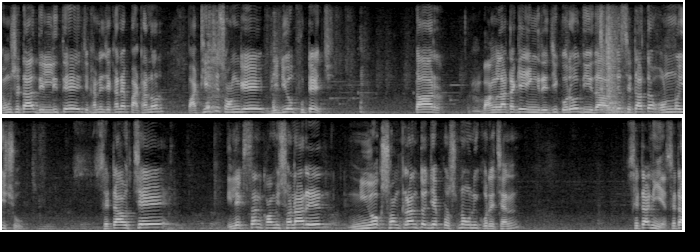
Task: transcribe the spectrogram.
এবং সেটা দিল্লিতে যেখানে যেখানে পাঠানোর, পাঠিয়েছি, সঙ্গে ভিডিও ফুটেজ তার বাংলাটাকে ইংরেজি করেও দিয়ে দেওয়া হয়েছে। সেটা তো অন্য ইস্যু। সেটা হচ্ছে ইলেকশন কমিশনারের নিয়োগ সংক্রান্ত যে প্রশ্ন উনি করেছেন সেটা নিয়ে, সেটা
